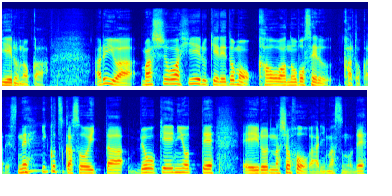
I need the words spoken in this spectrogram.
えるのか、あるいは末梢は冷えるけれども顔はのぼせるかとかですね。いくつかそういった病形によって、えー、いろんな処方がありますので、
